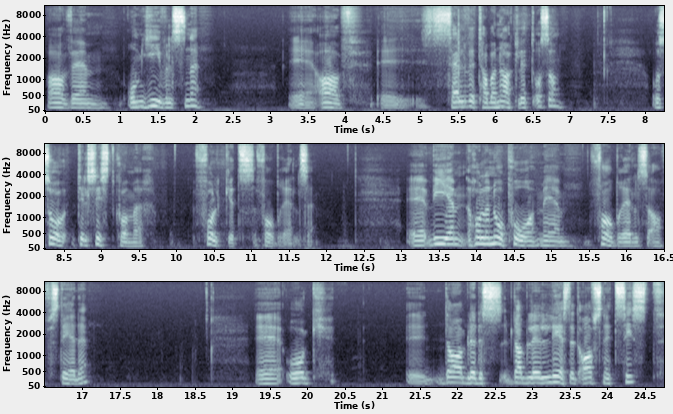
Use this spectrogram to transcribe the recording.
av eh, omgivelsene, eh, av selve tabernaklet også og så til sist kommer folkets forberedelse. Eh, vi eh, holder nå på med forberedelse av stedet. Eh, og da ble, det, da ble det lest et avsnitt sist,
